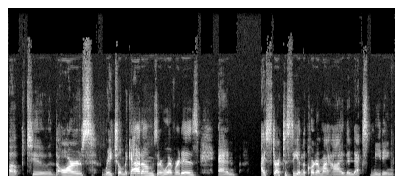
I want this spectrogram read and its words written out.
up to the R's, Rachel McAdams or whoever it is, and I start to see in the corner of my eye the next meeting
